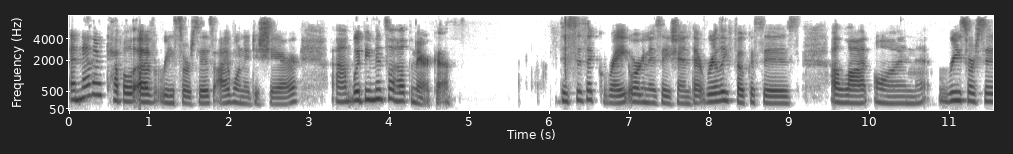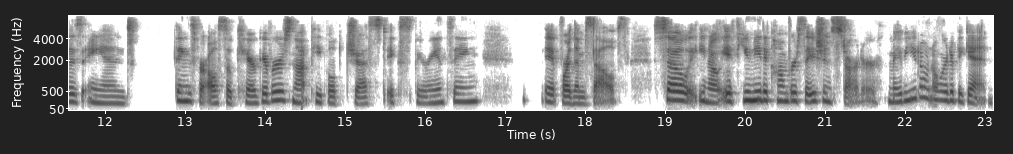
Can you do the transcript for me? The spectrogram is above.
Another couple of resources I wanted to share um, would be Mental Health America. This is a great organization that really focuses a lot on resources and things for also caregivers, not people just experiencing it for themselves. So, you know, if you need a conversation starter, maybe you don't know where to begin.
